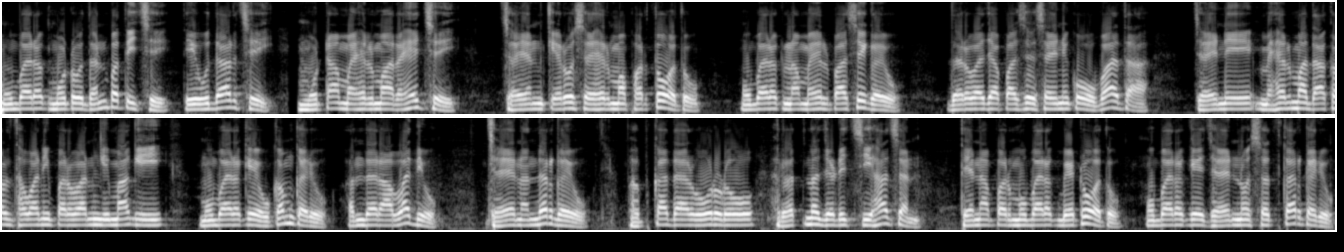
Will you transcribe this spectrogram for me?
મુબારક મોટો ધનપતિ છે, તે ઉદાર છે, મોટા મહેલમાં રહે છે. જયન કેરો શહેરમાં ફરતો હતો. મુબારકના મહેલ પાસે ગયો. દરવાજા પાસે સૈનિકો ઊભા હતા. જયને મહેલમાં દાખલ થવાની પરવાનગી માગી મુબારકે હુકમ કર્યો. અંદર આવવા દ્યો. જયન અંદર ગયો. ભપકાદાર ઓરડો, રત્નજડિત સિંહાસન તેના પર મુબારક બેઠો હતો. મુબારકે જયનનો સત્કાર કર્યો.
